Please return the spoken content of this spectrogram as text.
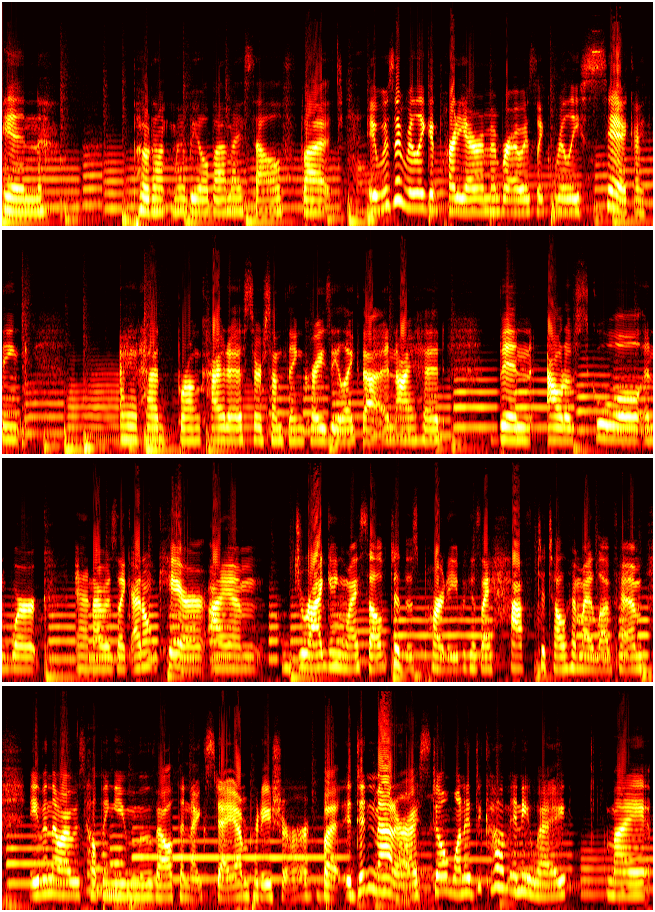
in Podunk Mobile by myself, but it was a really good party. I remember I was like really sick. I think I had had bronchitis or something crazy like that, and I had been out of school and work. And I was like, I don't care. I am dragging myself to this party because I have to tell him I love him, even though I was helping you move out the next day, I'm pretty sure. But it didn't matter. I still wanted to come anyway. My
